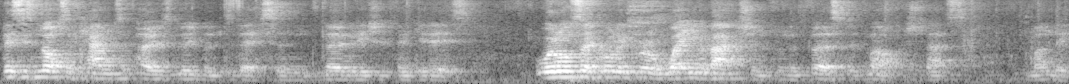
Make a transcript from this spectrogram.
this is not a counterposed movement to this, and nobody should think it is. We're also calling for a wave of action from the 1st of March. That's Monday.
